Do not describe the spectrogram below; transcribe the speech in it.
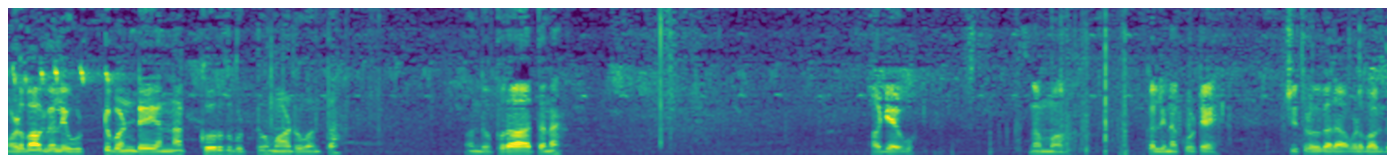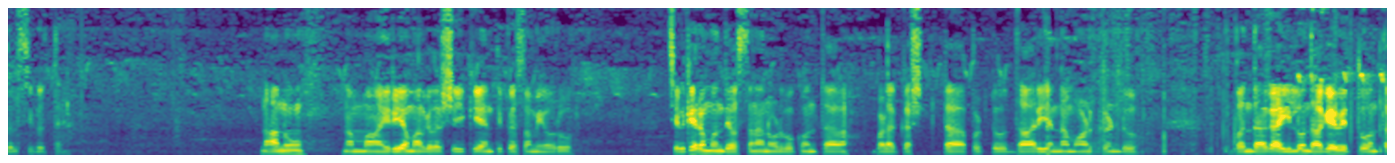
ಒಳಭಾಗದಲ್ಲಿ ಹುಟ್ಟು ಬಂಡೆಯನ್ನು ಕೊರಿದ್ಬಿಟ್ಟು ಮಾಡಿರುವಂಥ ಒಂದು ಪುರಾತನ ಅವು. ನಮ್ಮ ಕಲ್ಲಿನ ಕೋಟೆ ಚಿತ್ರದುರ್ಗದ ಒಳಭಾಗದಲ್ಲಿ ಸಿಗುತ್ತೆ. ನಾನು ನಮ್ಮ ಹಿರಿಯ ಮಾರ್ಗದರ್ಶಿ ಕೆ ಎನ್ ತಿಪ್ಪೇಸ್ವಾಮಿಯವರು ಚಿಳಕೆರಮ್ಮನ ದೇವಸ್ಥಾನ ನೋಡಬೇಕು ಅಂತ ಭಾಳ ಕಷ್ಟಪಟ್ಟು ದಾರಿಯನ್ನು ಮಾಡ್ಕೊಂಡು ಬಂದಾಗ ಇಲ್ಲೊಂದು ಅಗೆವಿತ್ತು ಅಂತ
